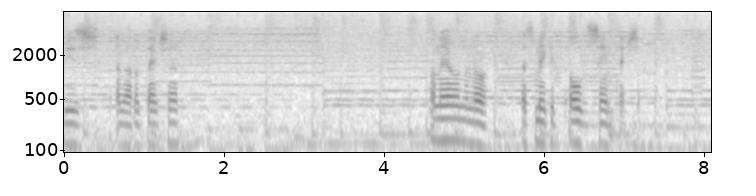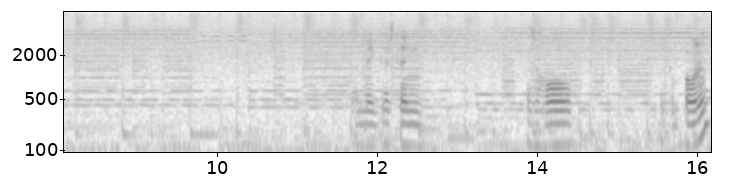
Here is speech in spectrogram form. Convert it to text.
These another texture. Oh no, no, no. Let's make it all the same texture. And make this thing as a whole a component.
